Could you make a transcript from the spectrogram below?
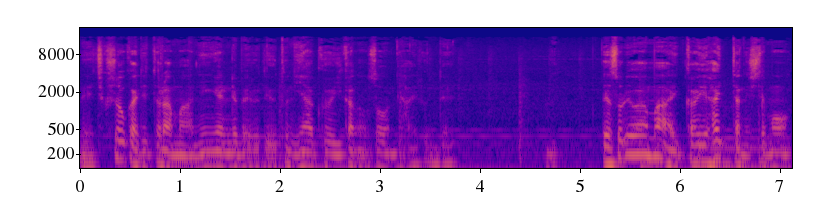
で畜生界って言ったらまあ人間レベルでいうと200以下のゾーンに入るんででそれはまあ一回入ったにしても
